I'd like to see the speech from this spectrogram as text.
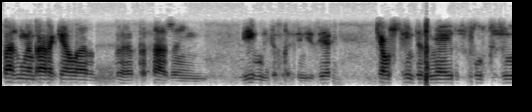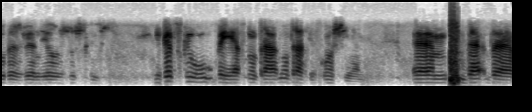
Faz-me lembrar aquela uh, passagem bíblica, por assim dizer, que aos 30 dinheiros, porque Judas vendeu Jesus Cristo. E penso que o PS não terá, não terá sido consciente um, da, da,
